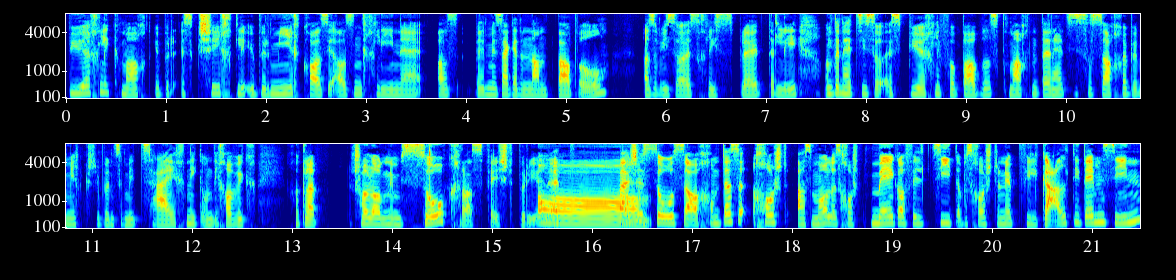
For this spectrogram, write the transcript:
Büchlein gemacht über ein Geschichtli über mich quasi als ein kleiner, als, wir sagen einander Bubble. Also wie so ein kleines Blöterli. Und dann hat sie so ein Büchlein von Bubbles gemacht und dann hat sie so Sachen über mich geschrieben, so mit Zeichnung. Und ich habe wirklich, ich habe glaube schon lange nicht mehr so krass fest brüllt. Oh. Weißt du, so Sachen. Und das kostet, also mal, es kostet mega viel Zeit, aber es kostet nicht viel Geld in dem Sinn.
